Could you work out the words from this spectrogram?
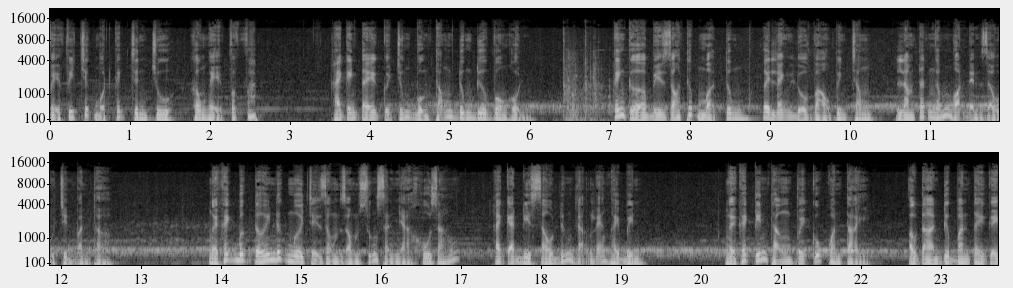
về phía trước một cách chân chu, Không hề vấp pháp Hai cánh tay của chúng buông thõng đung đưa vô hồn. Cánh cửa bị gió thốc mở tung, Hơi lạnh lùa vào bên trong, Làm tắt ngấm ngọn đèn dầu trên bàn thờ. Người khách bước tới, nước mưa chảy ròng ròng xuống sàn nhà khô giáo Hai kẻ đi sau đứng lặng lẽ hai bên. Người khách tiến thẳng về cỗ quan tài. Ông ta đưa bàn tay gầy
